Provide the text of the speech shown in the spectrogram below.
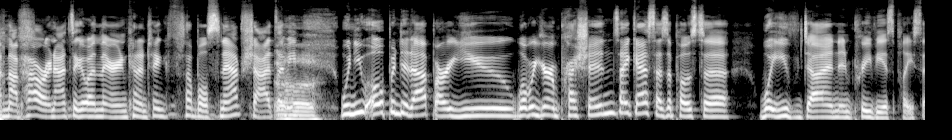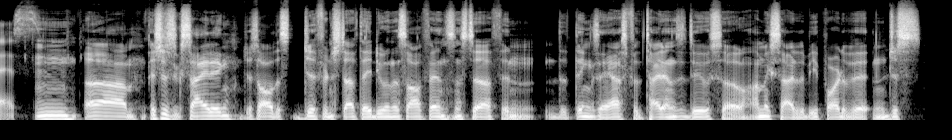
in my power not to go in there and kind of take a couple snapshots. I mean, Uh-huh. when you opened it up, are you, what were your impressions, I guess, as opposed to what you've done in previous places? Mm, um, it's just exciting, just all this different stuff they do in this offense and stuff, and the things they ask for the tight ends to do. So I'm excited to be part of it, and just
